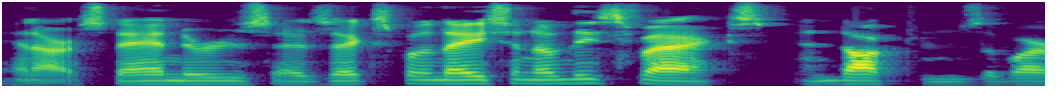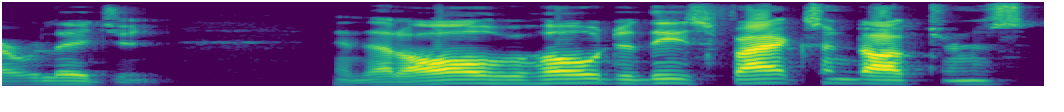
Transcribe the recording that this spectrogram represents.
and our standards as explanation of these facts and doctrines of our religion, and that all who hold to these facts and doctrines,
